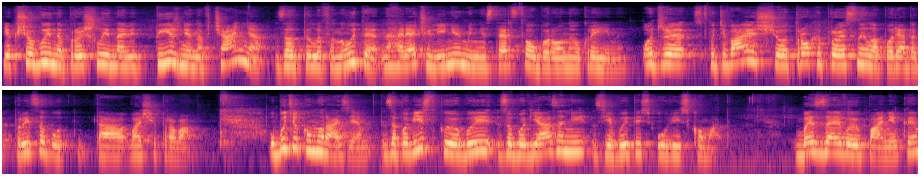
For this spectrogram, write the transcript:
Якщо ви не пройшли навіть тижня навчання, зателефонуйте на гарячу лінію Міністерства оборони України. Отже, сподіваюся, що трохи прояснила порядок призову та ваші права. У будь-якому разі, за повісткою ви зобов'язані з'явитись у військкомат. Без зайвої паніки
